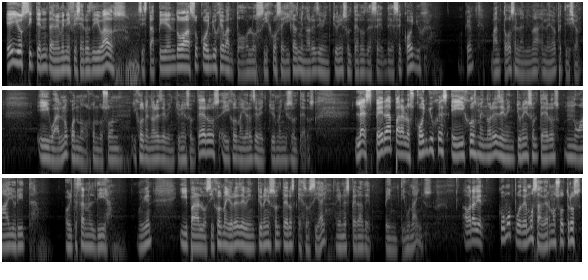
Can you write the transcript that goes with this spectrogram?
Ellos sí tienen también beneficiarios derivados. Si está pidiendo a su cónyuge, van todos los hijos e hijas menores de 21 años solteros de ese, de ese cónyuge. Van todos en la misma, en la misma petición. igual, ¿no? Cuando, cuando son hijos menores de 21 años solteros e hijos mayores de 21 años solteros. La espera para los cónyuges e hijos menores de 21 años solteros no hay ahorita. Ahorita están al día. Muy bien. Y para los hijos mayores de 21 años solteros, eso sí hay. Hay una espera de 21 años. Ahora bien, ¿cómo podemos saber nosotros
